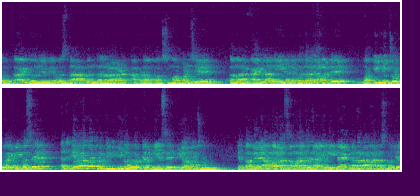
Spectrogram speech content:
તો કાયદોની વ્યવસ્થા, બંધારણ આપણા પક્ષમાં પણ છે. તમારા કાયદાની અને બધાના માટે વકીલની જોગવાઈ બી થશે. અને એવા લોક પ્રતિનિધિનો હું અત્યારે મેસેજ બી આવું છું કે તમે અમારા સમાજના એ રિટાયર થનારા માણસનું જે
